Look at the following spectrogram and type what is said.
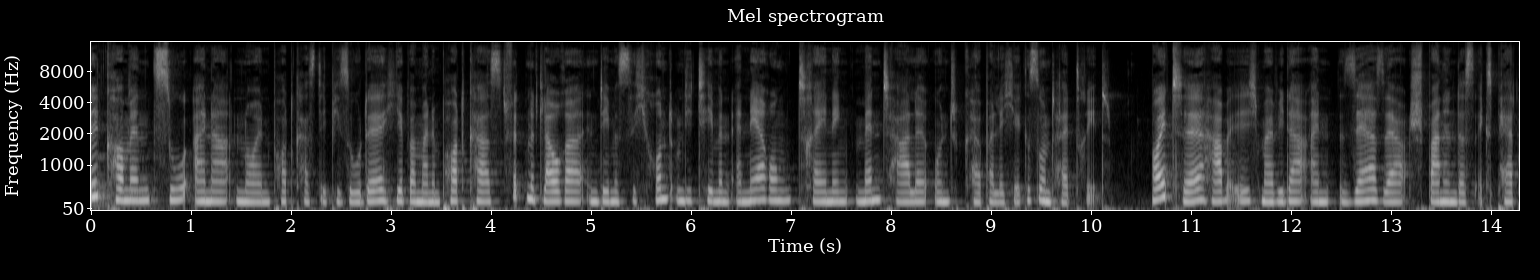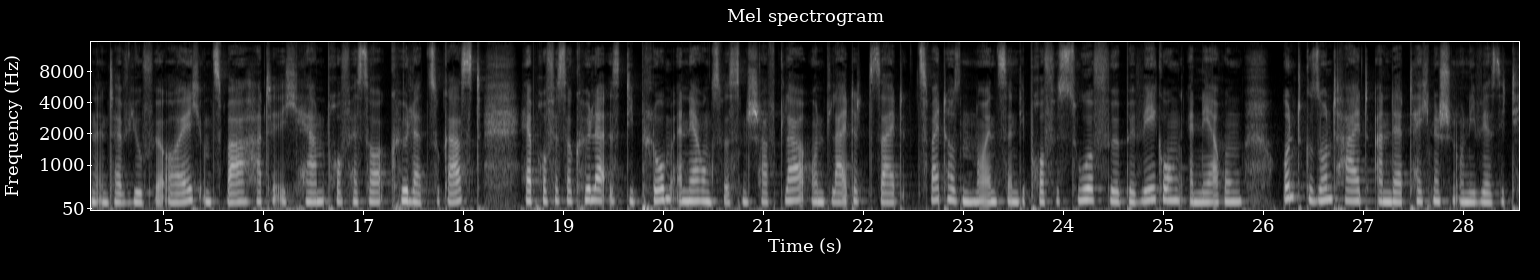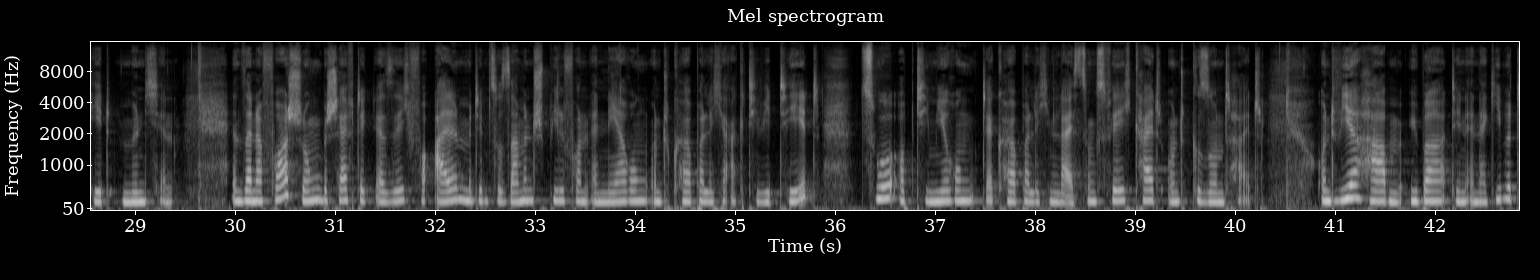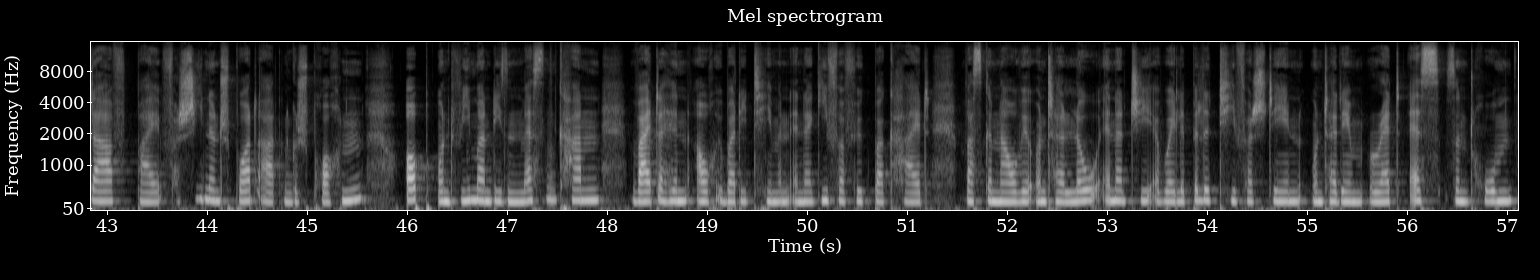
Willkommen zu einer neuen Podcast-Episode hier bei meinem Podcast Fit mit Laura, in dem es sich rund um die Themen Ernährung, Training, mentale und körperliche Gesundheit dreht. Heute habe ich mal wieder ein sehr, sehr spannendes Experteninterview für euch. Und zwar hatte ich Herrn Professor Köhler zu Gast. Herr Professor Köhler ist Diplom-Ernährungswissenschaftler und leitet seit 2019 die Professur für Bewegung, Ernährung und Gesundheit an der Technischen Universität München. In seiner Forschung beschäftigt er sich vor allem mit dem Zusammenspiel von Ernährung und körperlicher Aktivität zur Optimierung der körperlichen Leistungsfähigkeit und Gesundheit. Und wir haben über den Energiebedarf bei verschiedenen Sportarten gesprochen, ob und wie man diesen messen kann, weiterhin auch über die Themen Energieverfügbarkeit, was genau wir unter Low Energy Availability verstehen, unter dem Red S-Syndrom,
